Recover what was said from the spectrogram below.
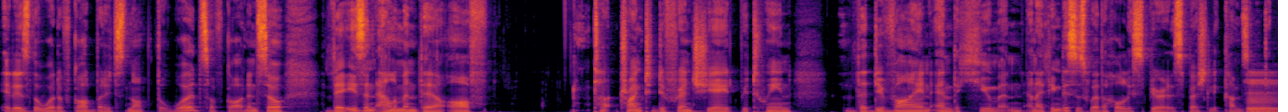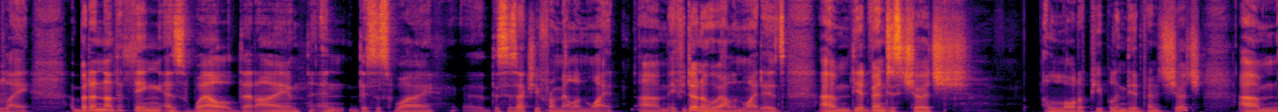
it is the word of God, but it's not the words of God, and so there is an element there of t- trying to differentiate between the divine and the human. And I think this is where the Holy Spirit especially comes into play. But another thing as well that I, and this is why, uh, this is actually from Ellen White. Um, if you don't know who Ellen White is, um, the Adventist Church, a lot of people in the Adventist Church um,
